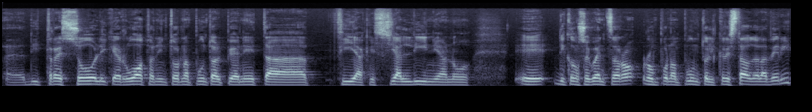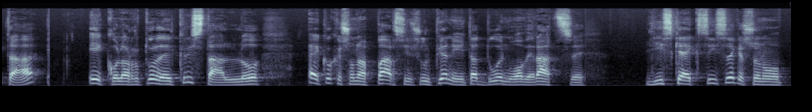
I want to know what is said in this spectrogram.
eh, di tre soli che ruotano intorno appunto al pianeta Fia che si allineano e di conseguenza rompono appunto il cristallo della verità. E con la rottura del cristallo ecco che sono apparsi sul pianeta due nuove razze. Gli Skeksis che sono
